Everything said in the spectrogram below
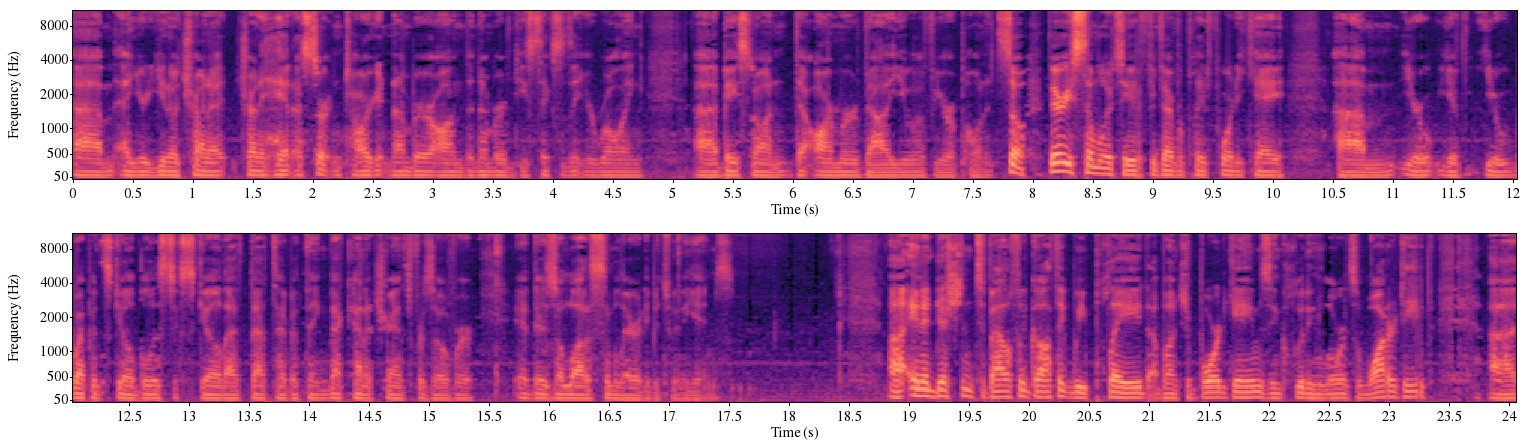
Um, and you're you know trying to trying to hit a certain target number on the number of d6s that you're rolling uh, based on the armor value of your opponent. So very similar to if you've ever played 40k, um, your your your weapon skill, ballistic skill, that that type of thing, that kind of transfers over. There's a lot of similarity between the games. Uh, in addition to Battlefleet Gothic, we played a bunch of board games, including Lords of Waterdeep. Uh,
